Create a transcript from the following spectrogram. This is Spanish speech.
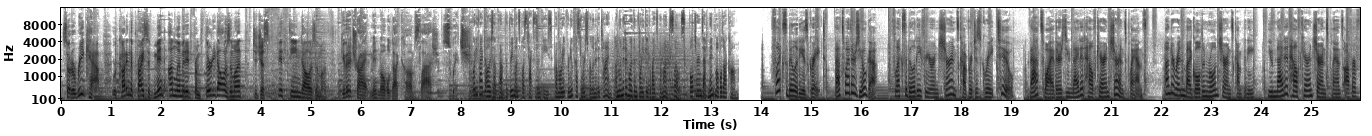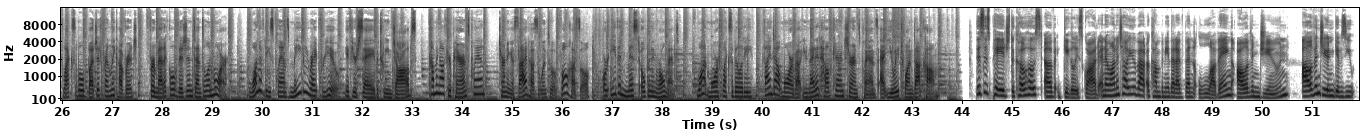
So to recap, we're cutting the price of Mint Unlimited from $30 a month to just $15 a month. Give it a try at mintmobile.com slash switch. $45 upfront for three months plus taxes and fees. Promo rate for new customers for limited time. Unlimited more than 40 gigabytes per month. Slows. Full terms at mintmobile.com. Flexibility is great. That's why there's yoga. Flexibility for your insurance coverage is great too. That's why there's United Healthcare Insurance Plans. Underwritten by Golden Rule Insurance Company, United Healthcare Insurance Plans offer flexible, budget friendly coverage for medical, vision, dental, and more. One of these plans may be right for you if you're, say, between jobs, coming off your parents' plan, turning a side hustle into a full hustle, or even missed open enrollment. Want more flexibility? Find out more about United Healthcare Insurance Plans at uh1.com. This is Paige, the co-host of Giggly Squad, and I want to tell you about a company that I've been loving, Olive and June. Olive and June gives you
